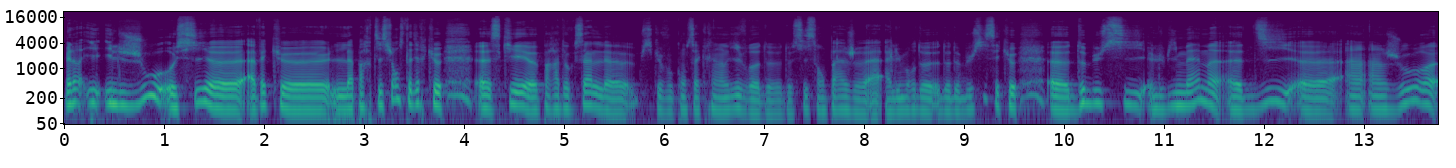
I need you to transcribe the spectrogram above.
Mais alors, il, joue aussi euh, avec euh, la partition, c'est-à-dire que euh, ce qui est paradoxal, puisque vous consacrez un livre de, 600 pages à, l'humour de, Debussy, c'est que Debussy lui-même dit un, un jour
